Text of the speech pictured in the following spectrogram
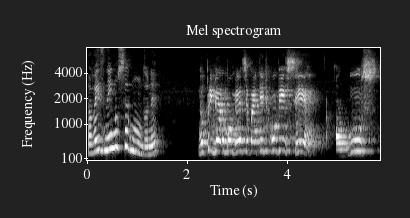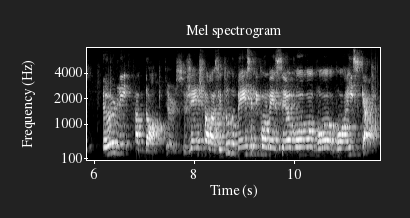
Talvez nem no segundo, né? No primeiro momento você vai ter de convencer alguns early adopters. Gente fala assim, tudo bem, você me convenceu, eu vou, vou, vou arriscar.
